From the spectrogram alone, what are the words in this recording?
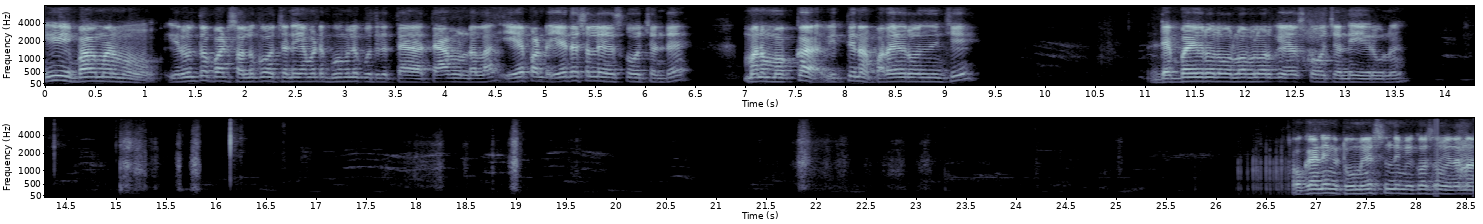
ఇవి బాగా మనము ఎరువులతో పాటు చల్లుకోవచ్చు అండి ఏమంటే భూమిలో కొద్దిగా తే తేమ ఉండాలా. ఏ పంట ఏ దశల్లో వేసుకోవచ్చు అంటే మనం మొక్క విత్తిన పదహైదు రోజుల నుంచి డెబ్బై ఐదు రోజుల లోపల వరకు వేసుకోవచ్చు అండి ఎరువును. ఓకే అండి ఇంక టూ మినిట్స్ ఉంది మీకోసం ఏదైనా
